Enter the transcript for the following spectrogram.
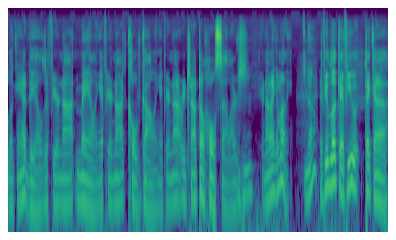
looking at deals, if you're not mailing, if you're not cold calling, if you're not reaching out to wholesalers, Mhm. you're not making money. No. If you look, if you take a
